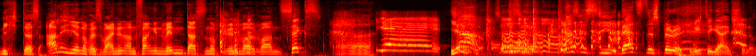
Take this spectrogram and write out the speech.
nicht, dass alle hier noch das Weinen anfangen. Wenn das noch drin war, waren sechs. Yay! Ja, so ist das ist die, that's the spirit. Richtige Einstellung.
